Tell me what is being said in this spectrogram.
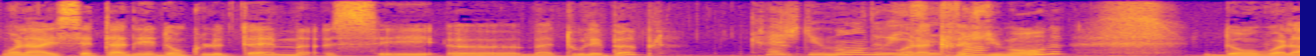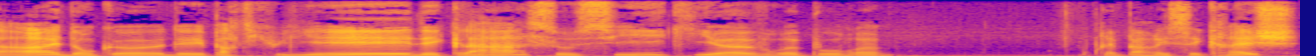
Voilà, et cette année, donc le thème, c'est euh, bah, tous les peuples Crèche du monde, oui, voilà, c'est crèche ça. du monde. Donc voilà, et donc euh, des particuliers, des classes aussi qui œuvrent pour euh, préparer ces crèches.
